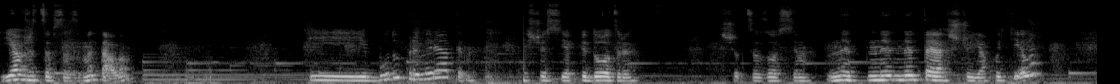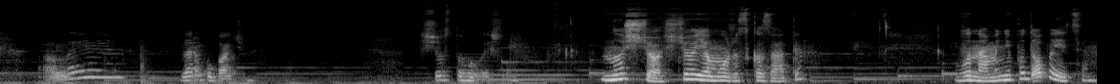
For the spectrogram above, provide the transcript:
Я вже це все зметала і буду приміряти. Щось є підозри, що це зовсім не, не, не те, що я хотіла. Але зараз побачу, що з того вийшло. Ну що, що я можу сказати? Вона мені подобається.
